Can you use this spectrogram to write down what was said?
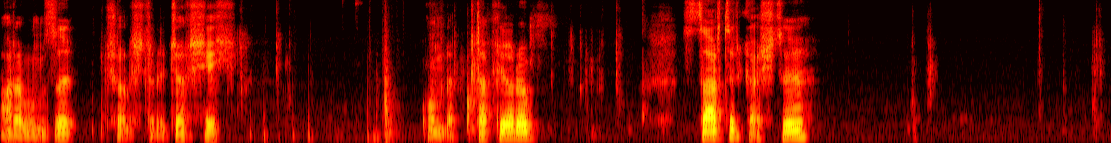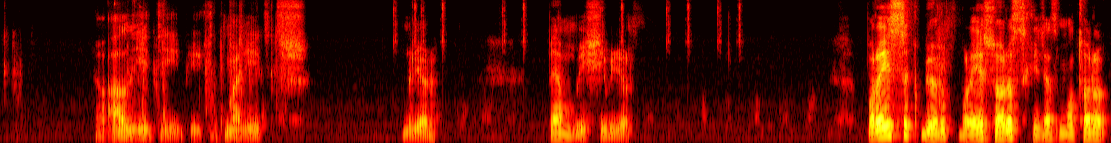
arabamızı çalıştıracak şey. Onu da takıyorum. Starter kaçtı? Al 7 büyük ihtimal 7'dir. Biliyorum. Ben bu işi biliyorum. Burayı sıkmıyorum. Burayı sonra sıkacağız. Motoru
